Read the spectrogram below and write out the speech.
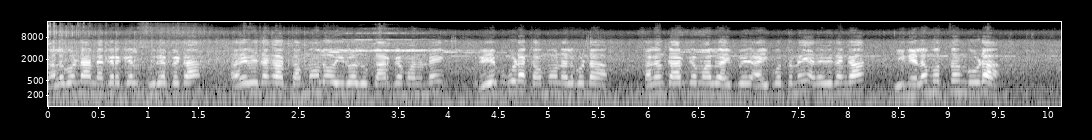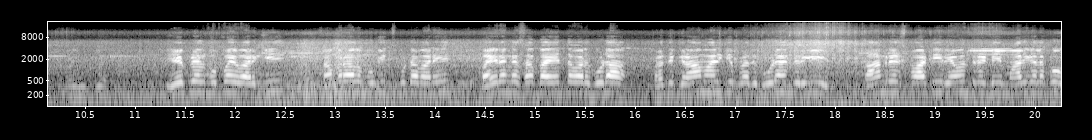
నల్గొండ నగరకెల్ సూర్యాపేట అదేవిధంగా ఖమ్మంలో ఈరోజు కార్యక్రమాలు ఉన్నాయి. రేపు కూడా ఖమ్మం నల్గొండ సగం కార్యక్రమాలు అయిపోయి అయిపోతున్నాయి. అదేవిధంగా ఈ నెల మొత్తం కూడా ఏప్రిల్ ముప్పై వరకు సంబరాలు ముగించుకుంటామని బహిరంగ సభ అయ్యేంతవరకు కూడా ప్రతి గ్రామానికి ప్రతి గూడాన్ని తిరిగి కాంగ్రెస్ పార్టీ రేవంత్ రెడ్డి మాదిగలకు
